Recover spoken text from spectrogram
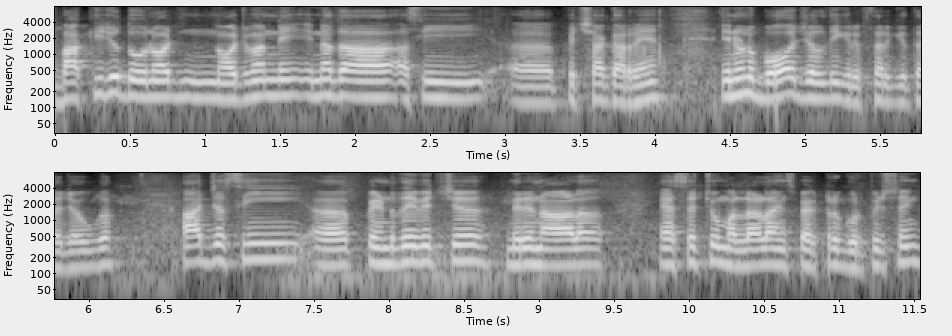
ਬਾਕੀ ਜੋ ਦੋ ਨੌਜ- ਨੌਜਵਾਨ ਨੇ, ਇਹਨਾਂ ਦਾ ਅਸੀਂ ਪਿੱਛਾ ਕਰ ਰਹੇ ਹਾਂ। ਇਹਨਾਂ ਨੂੰ ਬਹੁਤ ਜਲਦੀ ਗ੍ਰਿਫਤਾਰ ਕੀਤਾ ਜਾਊਗਾ। ਅੱਜ ਅਸੀਂ ਪਿੰਡ ਦੇ ਵਿੱਚ ਮੇਰੇ ਨਾਲ ਐਸਐਚਓ ਮੱਲਾ ਵਾਲਾ ਇੰਸਪੈਕਟਰ ਗੁਰਪ੍ਰੀਤ ਸਿੰਘ।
